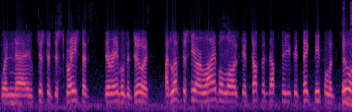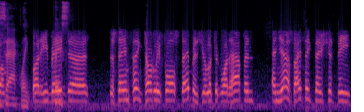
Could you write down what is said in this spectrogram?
when uh, just a disgrace that they're able to do it. I'd love to see our libel laws get toughened up so you could take people and sue them. Exactly. But he made Ex- uh, the same thing, totally false statements. You look at what happened, and yes, I think they should be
